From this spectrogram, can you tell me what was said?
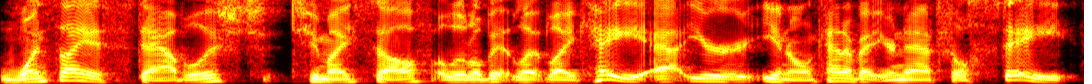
once I established to myself a little bit like, hey, at your, you know, kind of at your natural state,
